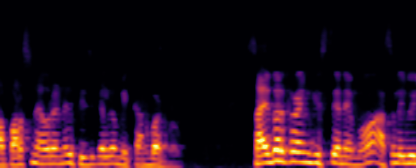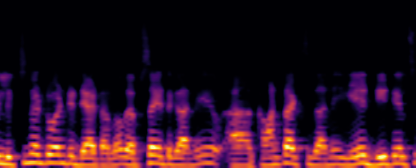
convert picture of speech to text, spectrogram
ఆ పర్సన్ ఎవరనేది ఫిజికల్గా మీకు కనబడరు సైబర్ క్రైమ్కి ఇస్తేనేమో అసలు వీళ్ళు ఇచ్చినటువంటి డేటాలో వెబ్సైట్ కానీ కాంటాక్ట్స్ కానీ ఏ డీటెయిల్స్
